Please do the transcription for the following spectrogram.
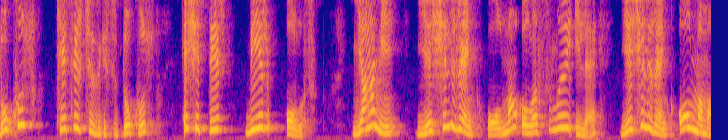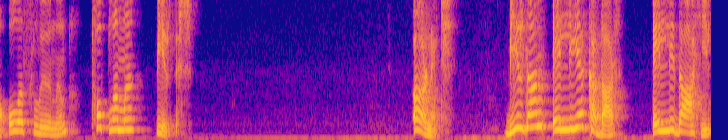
9 kesir çizgisi 9 eşittir 1 olur. Yani yeşil renk olma olasılığı ile yeşil renk olmama olasılığının toplamı 1'dir. Örnek. Birden 50'ye kadar 50 dahil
